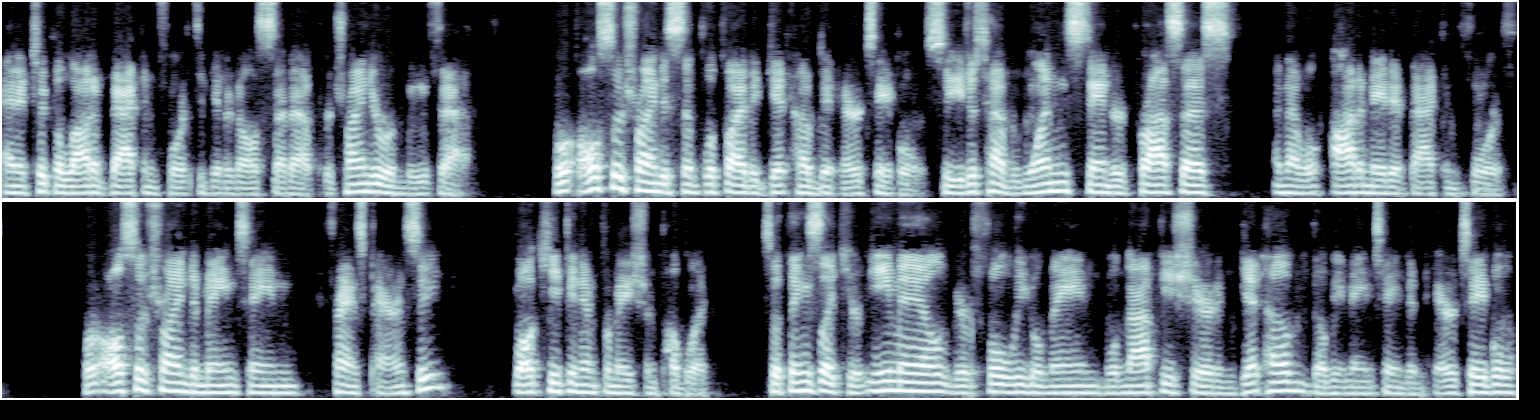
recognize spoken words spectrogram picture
and it took a lot of back and forth to get it all set up. We're trying to remove that. We're also trying to simplify the GitHub to Airtable. So you just have one standard process and that will automate it back and forth. We're also trying to maintain transparency while keeping information public. So things like your email, your full legal name will not be shared in GitHub. They'll be maintained in Airtable.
